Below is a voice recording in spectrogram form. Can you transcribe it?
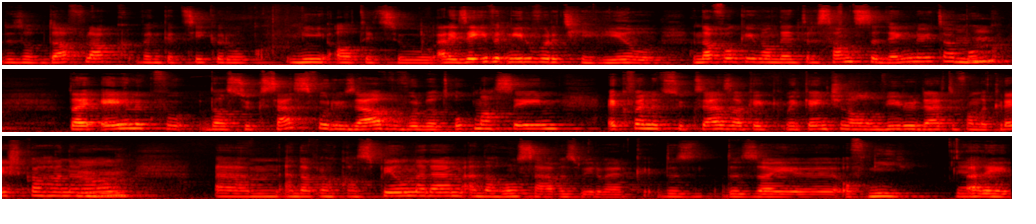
Dus op dat vlak vind ik het zeker ook niet altijd zo... Allee, zij geeft het meer over het geheel. En dat vond ik een van de interessantste dingen uit dat Mhm. boek. Dat je eigenlijk voor, dat succes voor jezelf bijvoorbeeld ook mag zijn. Ik vind het succes dat ik mijn kindje al om 4 uur 30 van de crash kan gaan halen. Mhm. Ehm, en dat ik nog kan spelen met hem en dan gewoon s'avonds weer werken. Dus, dus dat je... Of niet. Ja. Allee,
